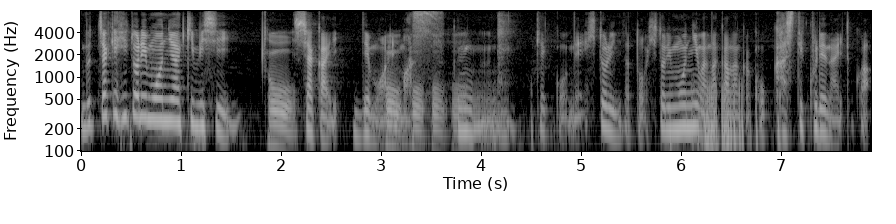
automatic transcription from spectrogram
ぶっちゃけ一人者には厳しい社会でもあります。ほうん。結構ね一人だと一人者にはなかなかこう貸してくれないとか、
